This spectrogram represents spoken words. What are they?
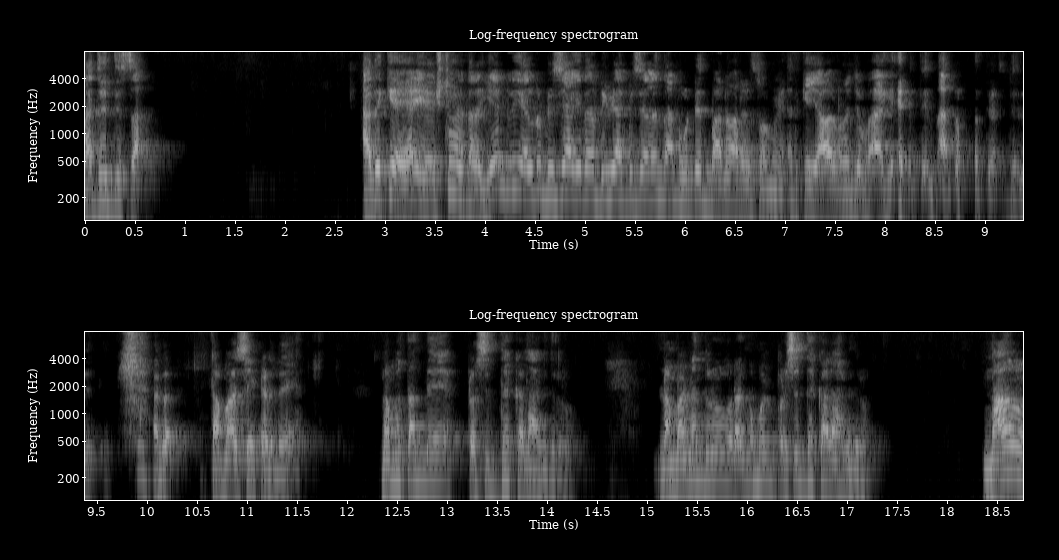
ರಜೆ ದಿವಸ. ಅದಕ್ಕೆ ಎಷ್ಟು ಹೇಳ್ತಾರೆ, ಏನ್ರಿ ಎಲ್ಲರೂ ಬ್ಯುಸಿ ಆಗಿದ್ದಾರೆ, ನೀವು ಯಾಕೆ ಬ್ಯುಸಿ ಅಲ್ಲ? ನಾನು ಹುಟ್ಟಿದ ಭಾನುವಾರ ಸ್ವಾಮಿ, ಅದಕ್ಕೆ ಯಾವ ರಜವಾಗಿ ಹೇಳ್ತೀನಿ ನಾನು ಅಂತ ಹೇಳ್ತೀನಿ. ಅಲ್ಲ, ತಮಾಷೆ ಕಳೆದೆ ನಮ್ಮ ತಂದೆ ಪ್ರಸಿದ್ಧ ಕಲಾವಿದರು. ನಮ್ಮ ಅಣ್ಣಂದರು ರಂಗಭೂಮಿ ಪ್ರಸಿದ್ಧ ಕಲಾವಿದರು. ನಾನು,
